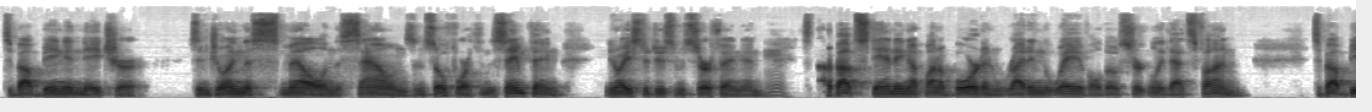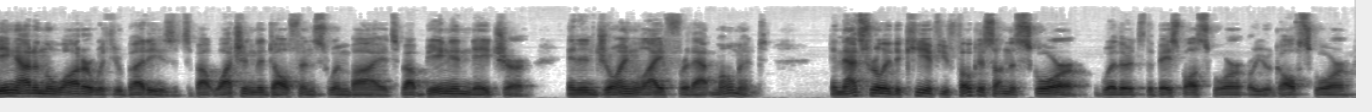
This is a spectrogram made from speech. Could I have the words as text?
It's about being in nature. It's enjoying the smell and the sounds and so forth. And the same thing, you know, I used to do some surfing and mm. it's not about standing up on a board and riding the wave, although certainly that's fun. It's about being out in the water with your buddies. It's about watching the dolphins swim by. It's about being in nature and enjoying life for that moment. And that's really the key. If you focus on the score, whether it's the baseball score or your golf score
